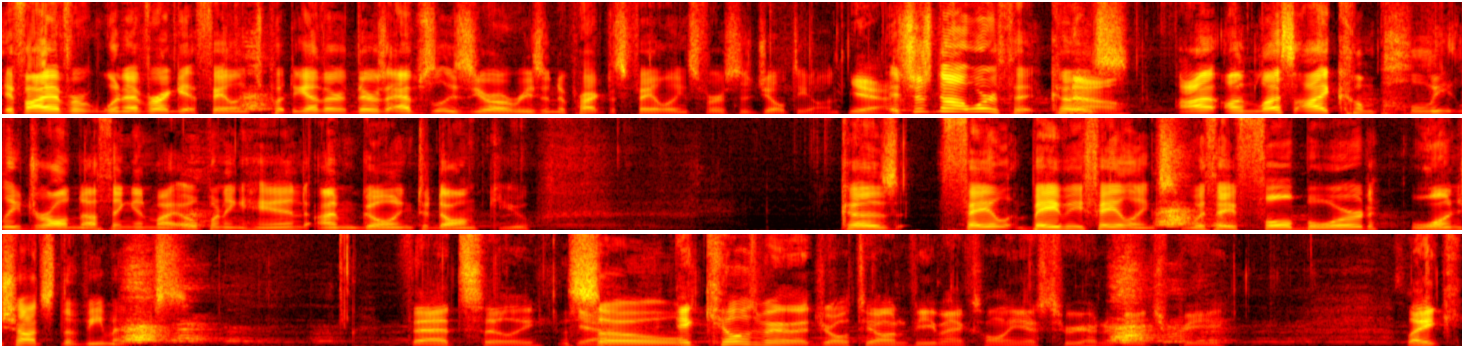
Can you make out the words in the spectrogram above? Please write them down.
If I ever, whenever I get Falinks put together, there's absolutely zero reason to practice Falinks versus Jolteon. Yeah. it's just not worth it because No. I, unless I completely draw nothing in my opening hand, I'm going to donk you. Because fail, baby Falinks with a full board one shots the VMAX. That's silly. Yeah. So it kills me that Jolteon VMAX only has 300 HP. Like,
